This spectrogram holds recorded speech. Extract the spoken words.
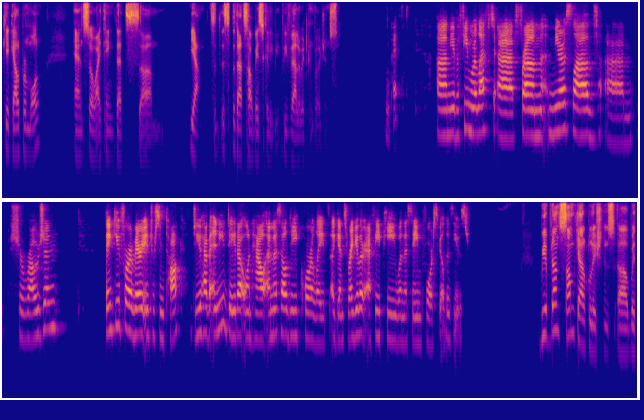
kcal per mole. And so I think that's, um, yeah, so, so that's how basically we, we evaluate convergence. Okay. Um, you have a few more left uh, from Miroslav um, Thank you for a very interesting talk. Do you have any data on how MSLD correlates against regular FEP when the same force field is used? We have done some calculations uh, with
